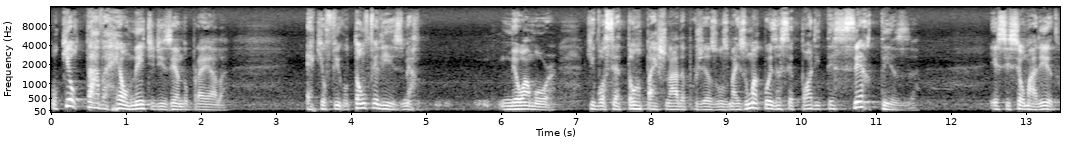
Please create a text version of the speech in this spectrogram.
o que eu estava realmente dizendo para ela é que eu fico tão feliz, minha, meu amor, que você é tão apaixonada por Jesus, mas uma coisa você pode ter certeza: esse seu marido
